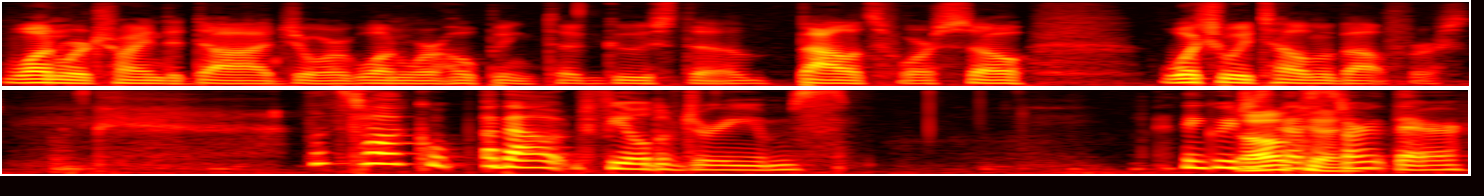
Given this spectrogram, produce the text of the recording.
one we're trying to dodge or one we're hoping to goose the ballots for. So, what should we tell them about first? Let's talk about Field of Dreams. I think we just got to start there.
